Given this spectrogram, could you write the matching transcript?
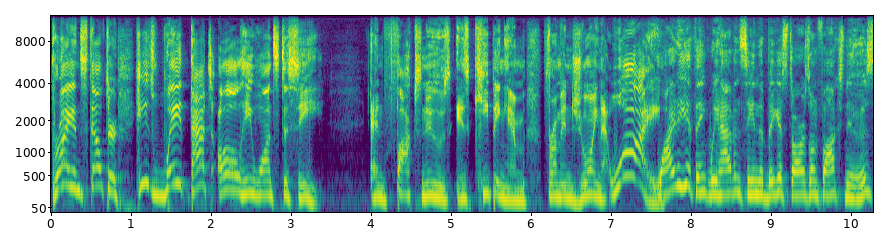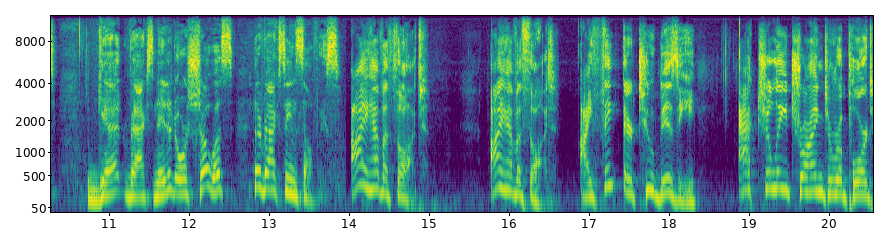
Brian Stelter, he's wait, that's all he wants to see and Fox News is keeping him from enjoying that. Why? Why do you think we haven't seen the biggest stars on Fox News get vaccinated or show us their vaccine selfies? I have a thought. I have a thought. I think they're too busy actually trying to report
